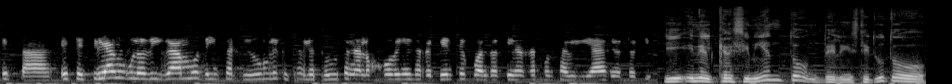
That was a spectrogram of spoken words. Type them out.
esta, este triángulo, digamos, de incertidumbre que se les producen a los jóvenes de repente cuando tienen responsabilidades de otro tipo. Y en el crecimiento del Instituto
